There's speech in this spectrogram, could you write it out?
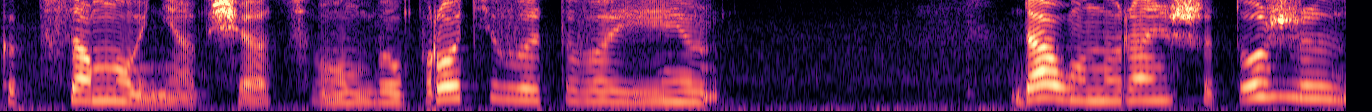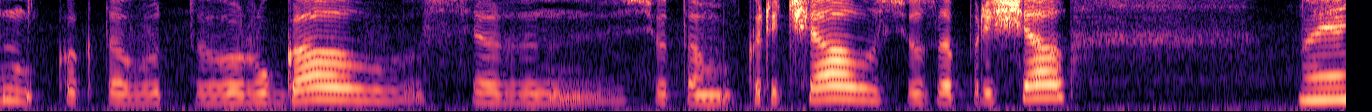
как-то со мной не общаться. Он был против этого, и да, он раньше тоже как-то вот ругался, все там кричал, все запрещал. Но я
